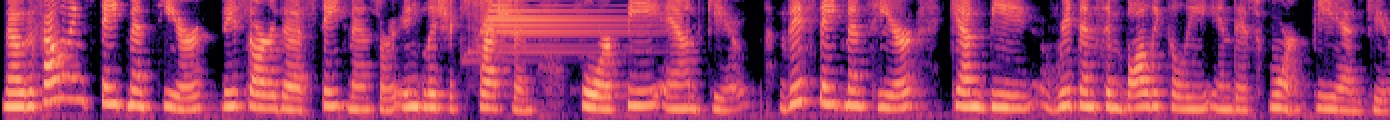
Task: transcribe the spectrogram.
Now the following statements here, these are the statements or English expression for P and Q. These statements here can be written symbolically in this form, P and Q.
